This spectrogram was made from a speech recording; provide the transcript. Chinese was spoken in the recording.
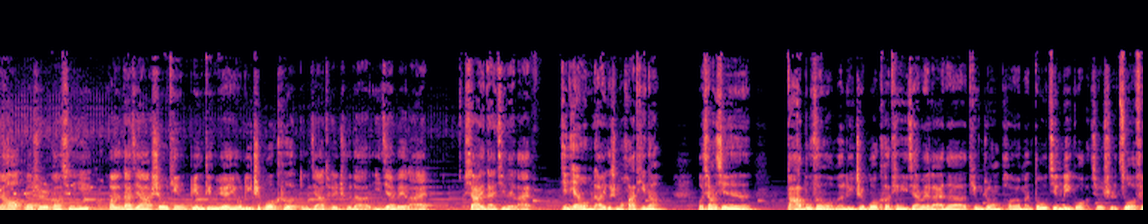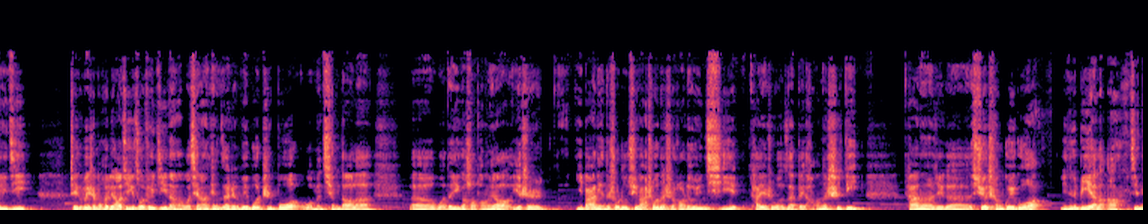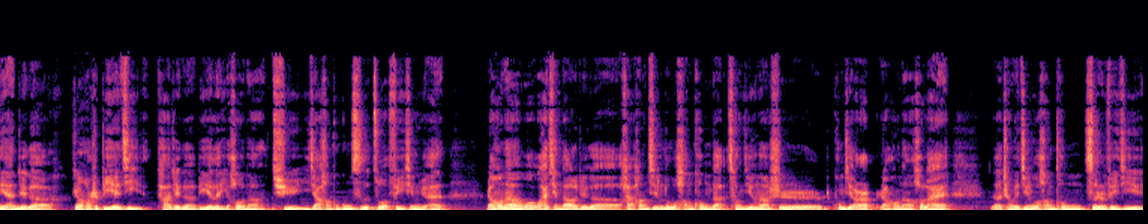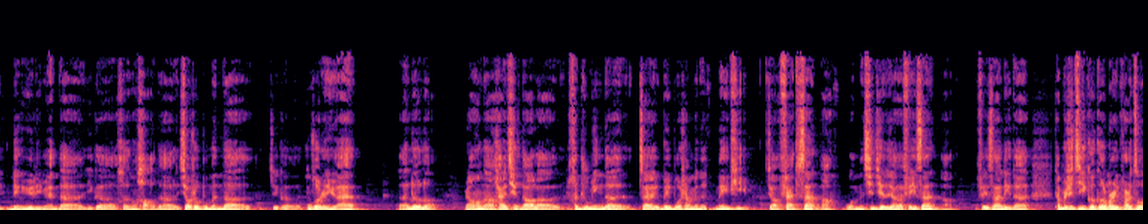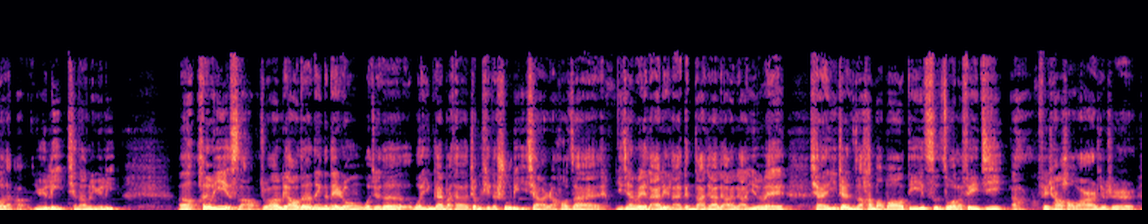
大家好，我是高兴一，欢迎大家收听并订阅由荔枝播客独家推出的《一见未来，下一代即未来》。今天我们聊一个什么话题呢？我相信大部分我们荔枝播客听《一见未来》的听众朋友们都经历过，就是坐飞机。这个为什么会聊起一坐飞机呢？我前两天在这个微博直播，我们请到了呃我的一个好朋友，也是一八年的时候录《奇葩说》的时候，刘云奇，他也是我在北航的师弟，他呢这个学成归国。已经毕业了啊！今年这个正好是毕业季，他这个毕业了以后呢，去一家航空公司做飞行员。然后呢，我我还请到了这个海航金鹿航空的，曾经呢是空姐儿，然后呢后来呃成为金鹿航空私人飞机领域里面的一个很好的销售部门的这个工作人员，呃乐乐。然后呢还请到了很著名的在微博上面的媒体叫 Fat 三啊，我们亲切的叫他肥三啊。肥三里的他们是几个哥们儿一块做的啊，于力请到了于力，呃，很有意思啊。主要聊的那个内容，我觉得我应该把它整体的梳理一下，然后在一见未来里来跟大家聊一聊。因为前一阵子汉堡包第一次坐了飞机啊，非常好玩。就是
